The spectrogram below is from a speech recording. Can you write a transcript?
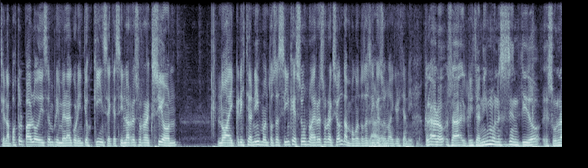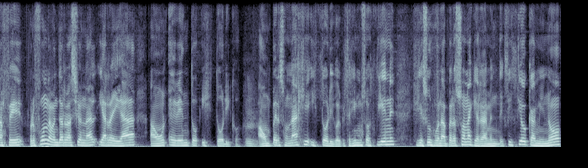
Si el apóstol Pablo dice en 1 Corintios 15 que sin la resurrección no hay cristianismo, entonces sin Jesús no hay resurrección, tampoco entonces sin Jesús no hay cristianismo. Claro, o sea, el cristianismo en ese sentido es una fe profundamente racional y arraigada a un evento histórico, mm. a un personaje histórico. El cristianismo sostiene que Jesús fue una persona que realmente existió, caminó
